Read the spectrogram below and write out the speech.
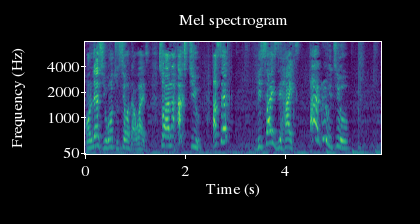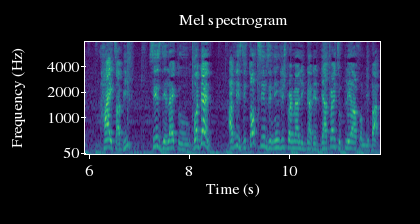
unless you want to say otherwise. So, and I asked you, I said, besides the height, I agree with you. Height, Abi, since they like to, but then at least the top teams in English Premier League now they, they are trying to play out from the back.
